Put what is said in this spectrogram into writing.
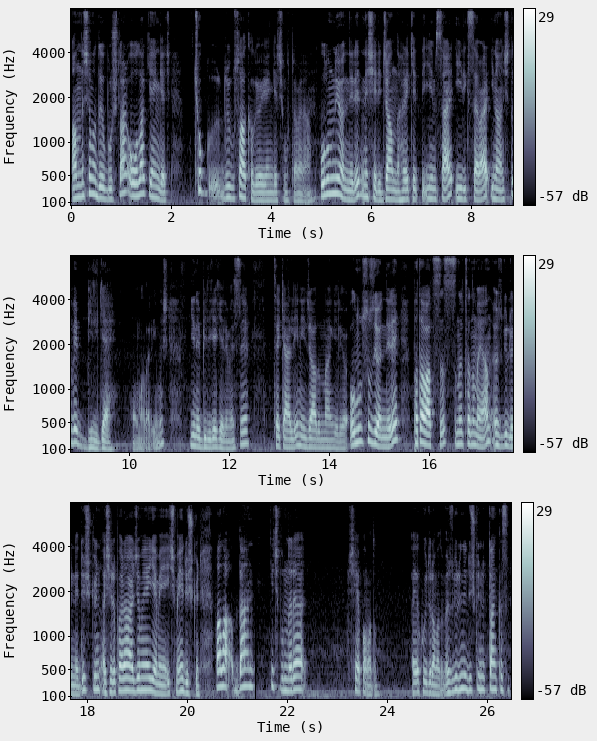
Anlaşamadığı burçlar Oğlak, Yengeç. Çok e, duygusal kalıyor yengeç muhtemelen. Olumlu yönleri neşeli, canlı, hareketli, iyimser, iyiliksever, inançlı ve bilge olmalarıymış. Yine bilge kelimesi tekerleğin icadından geliyor. Olumsuz yönleri patavatsız, sınır tanımayan, özgürlüğüne düşkün, aşırı para harcamaya, yemeye, içmeye düşkün. Valla ben hiç bunlara şey yapamadım. Ayak uyduramadım. Özgürlüğüne düşkünlükten kasıt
